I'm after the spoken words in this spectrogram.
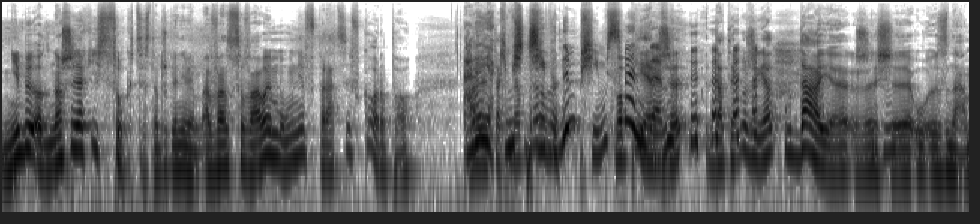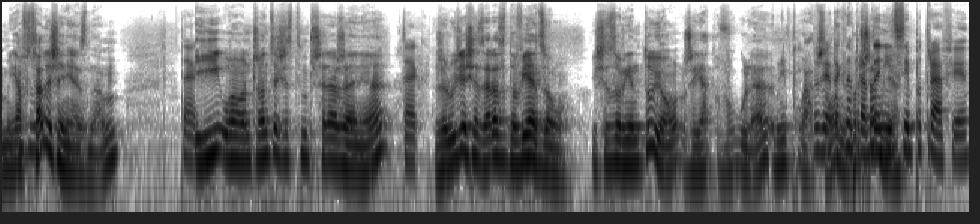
niby odnoszę jakiś sukces. Na przykład, nie wiem, awansowałem u mnie w pracy w korpo. Ale, ale jakimś tak dziwnym psim swędem. Po pierwsze, dlatego, że ja udaję, że się znam. Ja wcale się nie znam. Tak. I łączące się z tym przerażenie, tak. że ludzie się zaraz dowiedzą i się zorientują, że ja w ogóle mi płacę. Że ja tak naprawdę nic nie potrafię.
